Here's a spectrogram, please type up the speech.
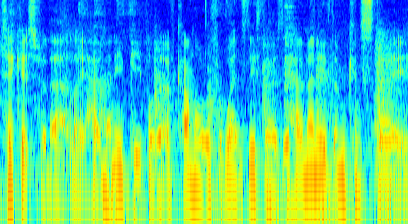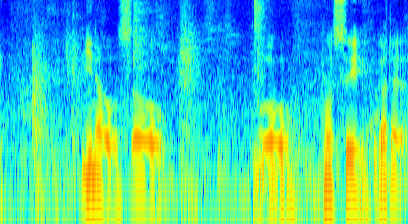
tickets for that? Like, how many people that have come over for Wednesday, Thursday? How many of them can stay? You know, so we'll we'll see. But it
